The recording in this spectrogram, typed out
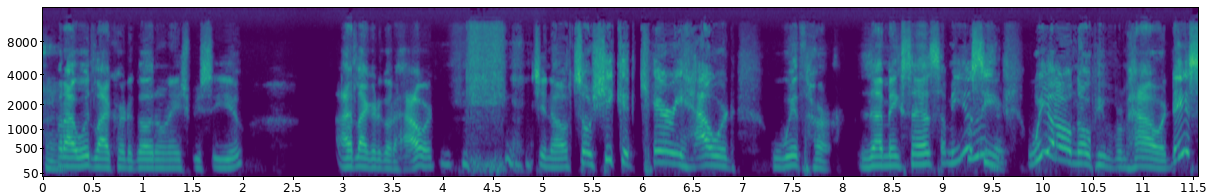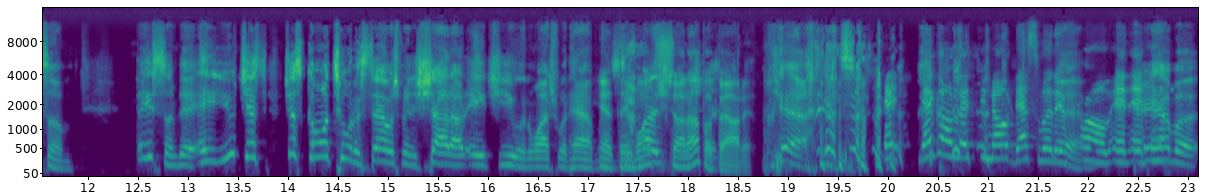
Hmm. but i would like her to go to an hbcu i'd like her to go to howard. You know so she could carry howard with her. Does that make sense? I mean you see we all know people from howard. They some they some hey you just just go into an establishment and shout out hu and watch what happens Yeah, they won't shut up share- about it. yeah they, they're gonna let you know that's where they're Yeah. from. And and, they have a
